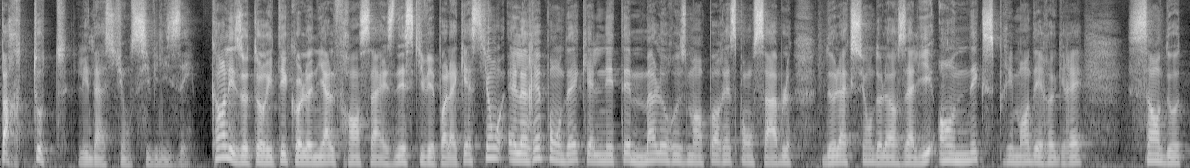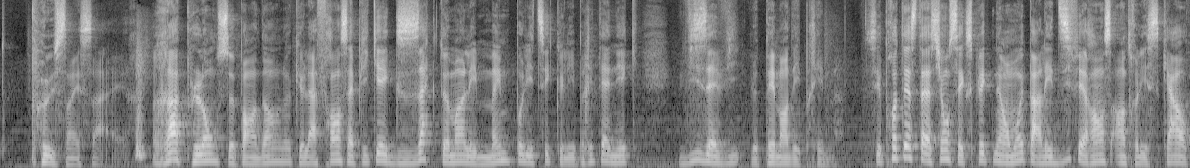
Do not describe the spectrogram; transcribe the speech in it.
par toutes les nations civilisées. Quand les autorités coloniales françaises n'esquivaient pas la question, elles répondaient qu'elles n'étaient malheureusement pas responsables de l'action de leurs alliés en exprimant des regrets sans doute peu sincères. Rappelons cependant que la France appliquait exactement les mêmes politiques que les Britanniques vis-à-vis le paiement des primes. Ces protestations s'expliquent néanmoins par les différences entre les scalp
